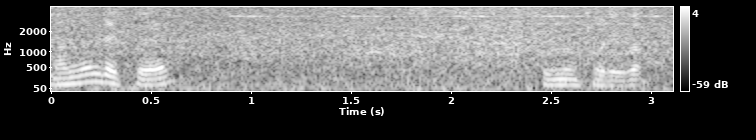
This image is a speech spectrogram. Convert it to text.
맞는데 그래? 우는 소리가?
